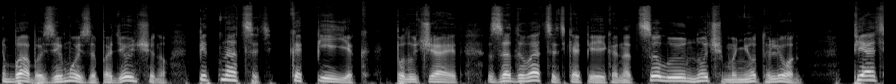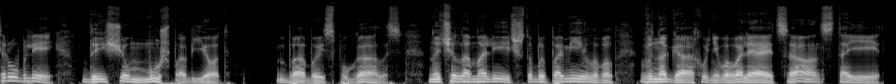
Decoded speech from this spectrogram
баба зимой за паденщину пятнадцать копеек получает. За двадцать копеек она целую ночь мнет лен. Пять рублей, да еще муж побьет. Баба испугалась, начала молить, чтобы помиловал. В ногах у него валяется, а он стоит,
